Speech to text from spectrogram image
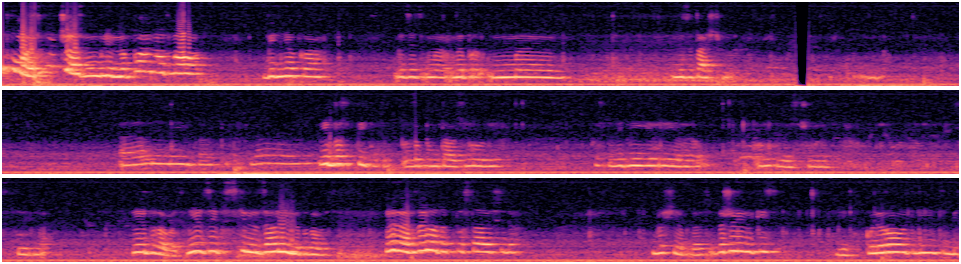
понял, ну чесно, блін, напевно одного бідняка. Ми, ми, ми, ми не затащимо. Мені просто піти тут запам'яталось в голові. Просто в одній ігрі я грав. Не подивись, чому не стидно. Мені не подобається. Мені цей скін взагалі не подобається. Я не знаю, хто його так поставив сюди. Вообще не подобається. Тому що він якийсь Блін, кольоровий тобі не тобі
